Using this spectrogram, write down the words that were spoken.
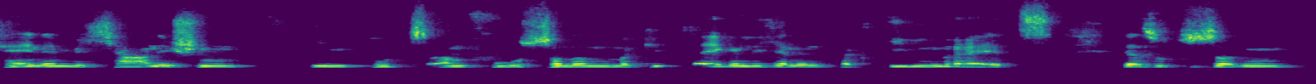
keine mechanischen Inputs am Fuß, sondern man gibt eigentlich einen taktilen Reiz, der sozusagen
